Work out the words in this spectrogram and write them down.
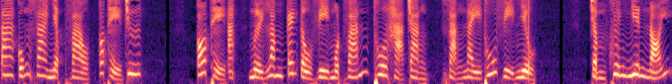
ta cũng gia nhập vào, có thể chứ? Có thể à, 15 cái tàu vì một ván thua hạ tràng, dạng này thú vị nhiều. Trầm khuyên nhiên nói.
